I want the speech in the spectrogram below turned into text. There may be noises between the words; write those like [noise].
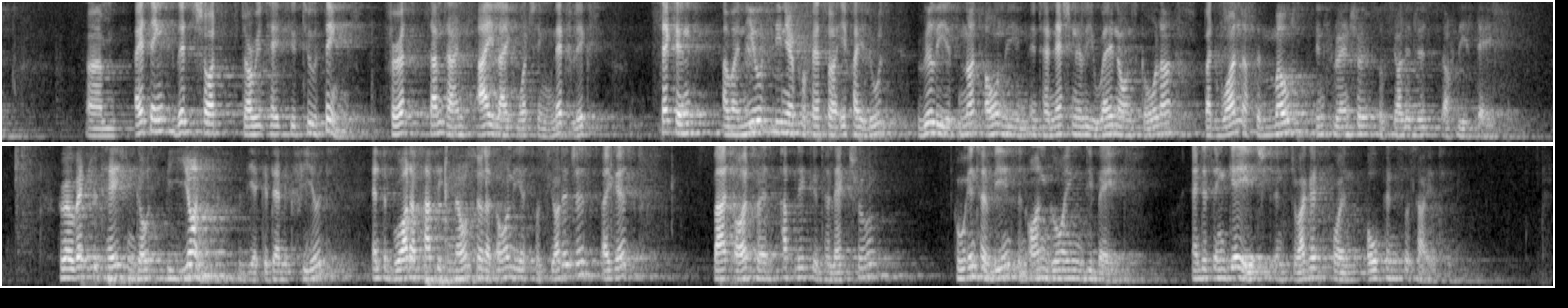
Um, I think this short story tells you two things. First, sometimes I like watching Netflix. Second, our new senior professor, Eva Illouz, really is not only an internationally well-known scholar, but one of the most influential sociologists of these days. Her reputation goes beyond the academic field, and the broader public knows her not only as a sociologist, I guess, but also as public intellectual who intervenes in ongoing debates and is engaged in struggles for an open society.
